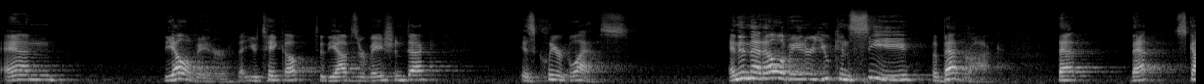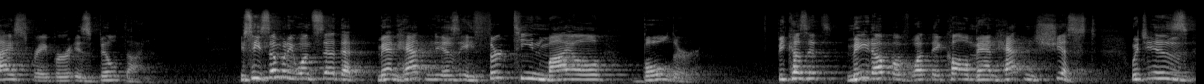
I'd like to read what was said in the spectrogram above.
And The elevator that you take up to the observation deck is clear glass. And in that elevator, you can see the bedrock that that skyscraper is built on. You see, somebody once said that Manhattan is a 13 mile boulder because it's made up of what they call Manhattan schist, which is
